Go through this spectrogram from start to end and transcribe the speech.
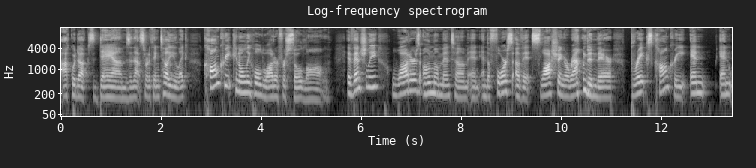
aqueducts dams and that sort of thing tell you like concrete can only hold water for so long. Eventually water's own momentum and and the force of it sloshing around in there breaks concrete and and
